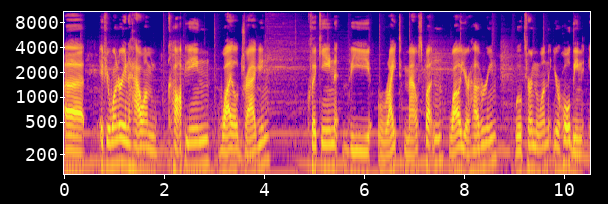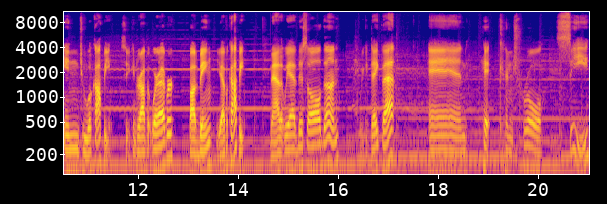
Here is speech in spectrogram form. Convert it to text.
Uh, if you're wondering how I'm copying while dragging, clicking the right mouse button while you're hovering will turn the one that you're holding into a copy. So you can drop it wherever, bada bing, you have a copy. Now that we have this all done, we can take that and hit Control C,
